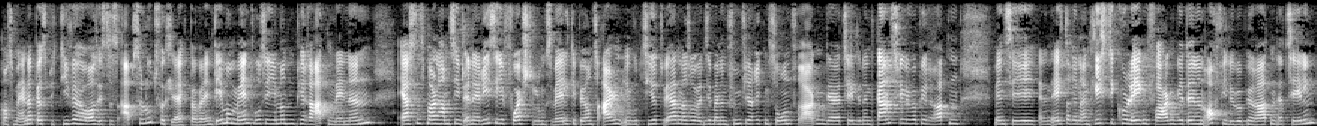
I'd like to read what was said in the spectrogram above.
aus meiner Perspektive heraus ist das absolut vergleichbar, weil in dem Moment, wo Sie jemanden Piraten nennen, erstens mal haben Sie eine riesige Vorstellungswelt, die bei uns allen evoziert werden. Also wenn Sie meinen fünfjährigen Sohn fragen, der erzählt Ihnen ganz viel über Piraten. Wenn Sie einen älteren Anglistik-Kollegen fragen, wird er Ihnen auch viel über Piraten erzählen.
